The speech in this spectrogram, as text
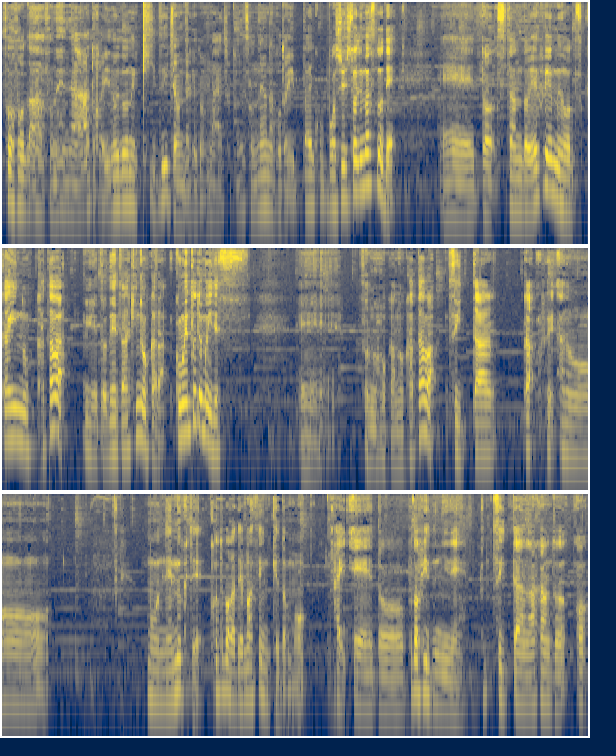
そうそうだ、その辺な、とかいろいろね、気づいちゃうんだけど、まあちょっとね、そんなようなことをいっぱいこう募集しておりますので、えっ、ー、と、スタンド FM をお使いの方は、えっ、ー、と、データ機能からコメントでもいいです。えー、その他の方は、ツイッターが、あのー、もう眠くて言葉が出ませんけども、はい、えっ、ー、と、プロフィールにね、ツイッターのアカウントを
